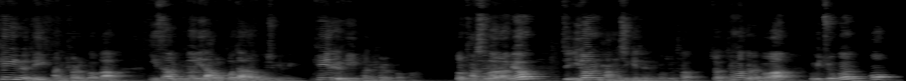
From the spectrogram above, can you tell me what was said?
K를 대입한 결과가 2, 4분면이 나올 거다라고 보시면 돼요. K를 대입한 결과가. 그럼 다시 말하면 이제 이런 방식이 되는 거죠. 자, 자 생각을 해봐. 그럼 이쪽은 어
